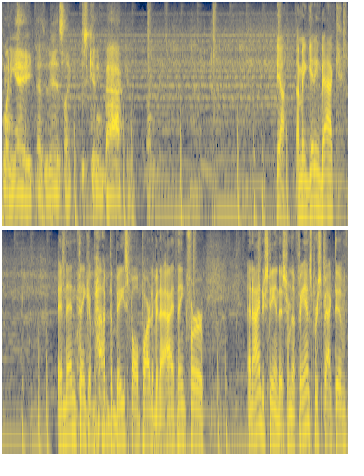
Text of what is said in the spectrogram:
28 as it is like just getting back and yeah i mean getting back and then think about the baseball part of it i think for and i understand this from the fans perspective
